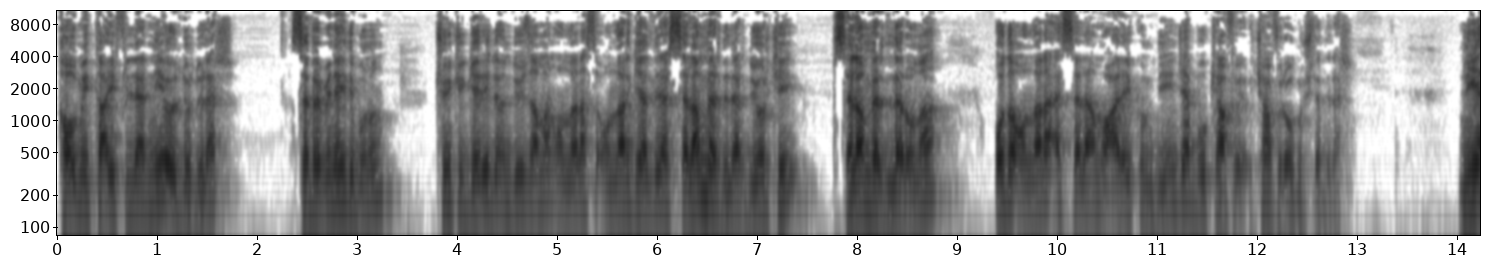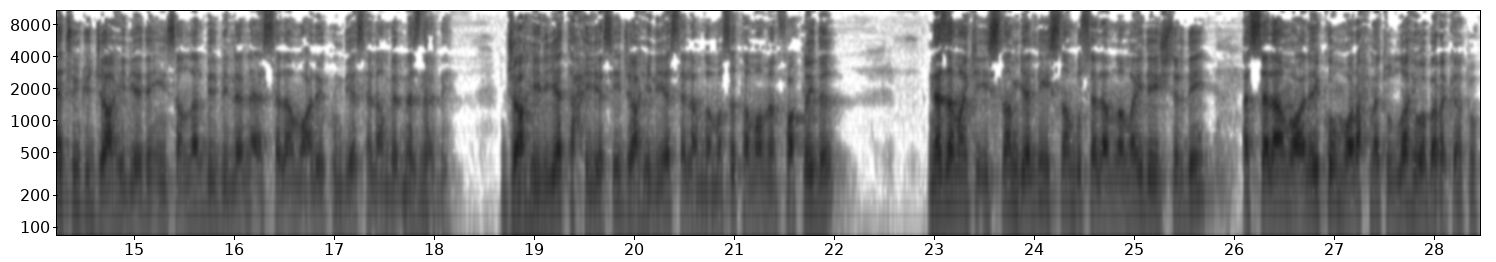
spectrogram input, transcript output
kavmi Taifliler niye öldürdüler? Sebebi neydi bunun? Çünkü geri döndüğü zaman onlara onlar geldiler selam verdiler. Diyor ki selam verdiler ona. O da onlara esselamu aleyküm deyince bu kafir, kafir olmuş dediler. Niye? Çünkü cahiliyede insanlar birbirlerine esselamu aleyküm diye selam vermezlerdi. Cahiliye tahiyyesi, cahiliye selamlaması tamamen farklıydı. Ne zaman ki İslam geldi, İslam bu selamlamayı değiştirdi. Esselamu aleyküm ve rahmetullahi ve berekatuhu.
